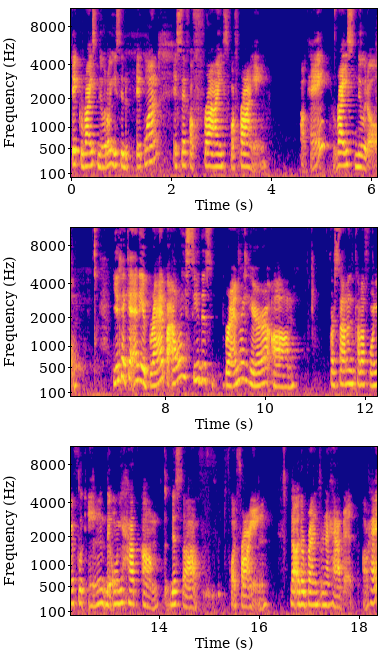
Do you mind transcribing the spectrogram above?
big rice noodle. You see the big one? It says for fries, for frying. Okay, rice noodle. You can get any brand, but I only see this brand right here. Um, for Southern California Food Inc. They only have um this uh for frying. The other brands don't have it. Okay.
